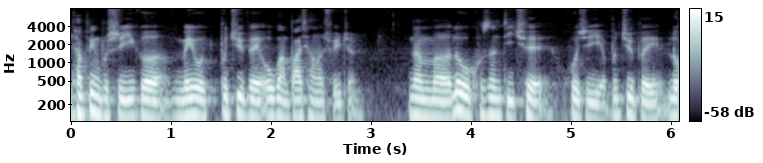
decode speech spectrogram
他并不是一个没有不具备欧冠八强的水准。那么勒沃库森的确或许也不具备勒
